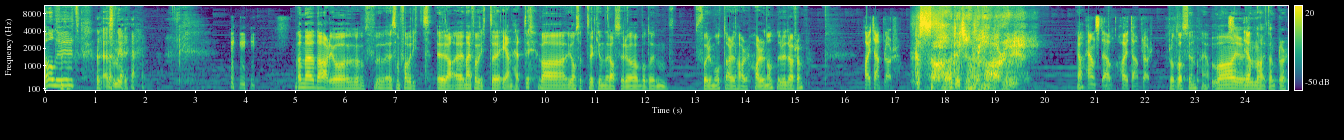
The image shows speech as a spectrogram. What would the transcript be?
Hold ut! Det er så nydelig. Men uh, da er det jo uh, som favoritt uh, Nei, favorittenheter. uansett hvilken raser og både for og imot, det, har, har dere noen dere vil dra fram? High Templar. Templari. Ja. Hands down, High Templar. Protosin, ja. Hva gjør ja. en High Templar?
